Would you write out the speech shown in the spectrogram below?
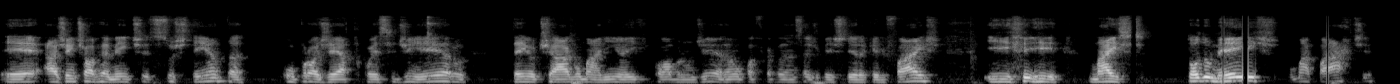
É, a gente, obviamente, sustenta o projeto com esse dinheiro. Tem o Thiago Marinho aí que cobra um dinheirão para ficar fazendo essas besteiras que ele faz. E, mas todo mês, uma parte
